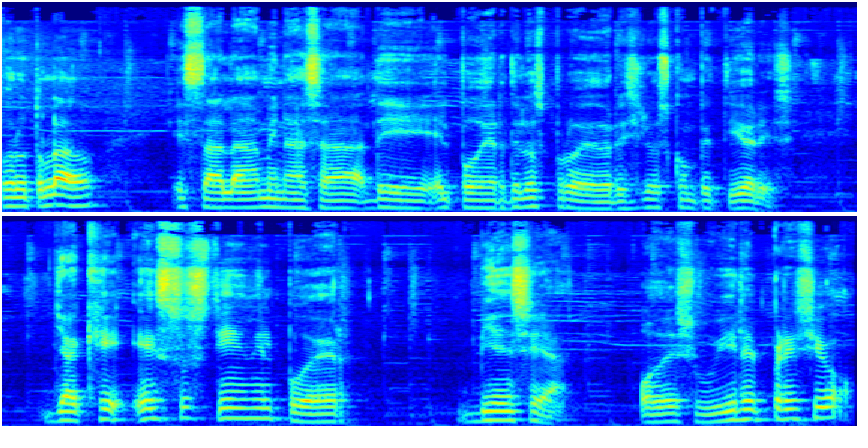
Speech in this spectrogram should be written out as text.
Por otro lado, está la amenaza del poder de los proveedores y los competidores, ya que estos tienen el poder bien sea o de subir el precio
